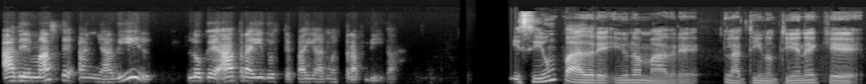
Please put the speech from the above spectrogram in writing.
además de añadir lo que ha traído este país a nuestras vidas. Y si un padre y una madre latino tiene que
